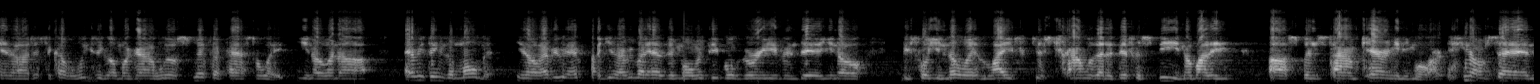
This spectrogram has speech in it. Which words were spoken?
And uh, just a couple weeks ago, my guy Will Smith had passed away. You know, and uh, everything's a moment. You know, every, every you know everybody has their moment. People grieve, and then you know before you know it, life just travels at a different speed. Nobody uh, spends time caring anymore. You know what I'm saying?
